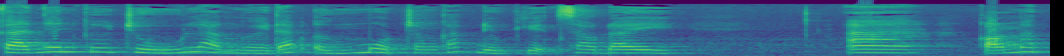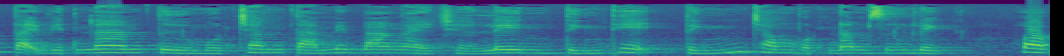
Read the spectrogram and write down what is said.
Cá nhân cư trú là người đáp ứng một trong các điều kiện sau đây. A, có mặt tại Việt Nam từ 183 ngày trở lên, tính thệ, tính trong một năm dương lịch, hoặc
